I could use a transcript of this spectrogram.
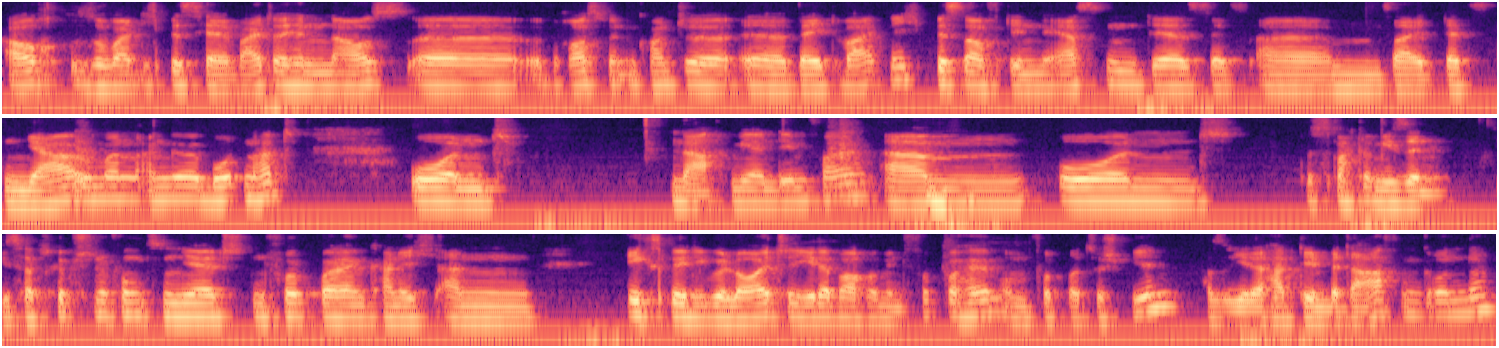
Auch soweit ich bisher weiterhin aus äh, rausfinden konnte, äh, weltweit nicht, bis auf den ersten, der es jetzt ähm, seit letztem Jahr irgendwann angeboten hat. Und nach mir in dem Fall. Ähm, und das macht irgendwie Sinn. Die Subscription funktioniert, ein Football kann ich an x-beliebige Leute, jeder braucht irgendwie einen Footballhelm, um Football zu spielen. Also jeder hat den Bedarf im Grunde.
